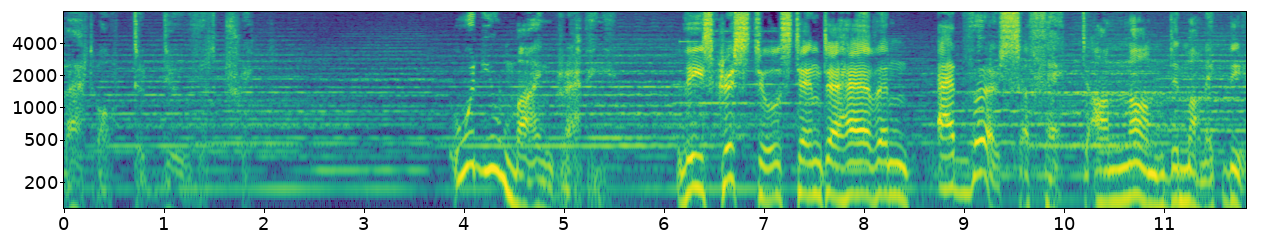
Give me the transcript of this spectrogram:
That ought to do the trick. Would you mind grabbing it? These crystals tend to have an adverse effect on non-demonic beings.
